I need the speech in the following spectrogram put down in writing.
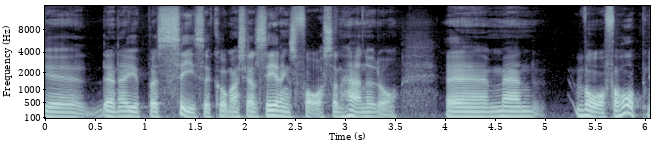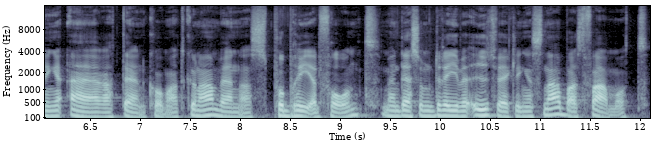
Eh, den är ju precis i kommersialiseringsfasen här nu då. Eh, men vår förhoppning är att den kommer att kunna användas på bred front. Men det som driver utvecklingen snabbast framåt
